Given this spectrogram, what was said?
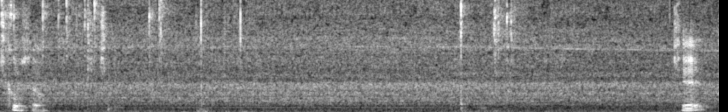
C'est cool ça? Ok.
